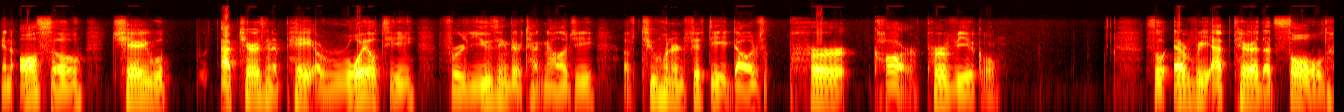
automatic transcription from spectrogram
And also, Chery will, Aptera is going to pay a royalty for using their technology of $258 per car per vehicle. So every Aptera that's sold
